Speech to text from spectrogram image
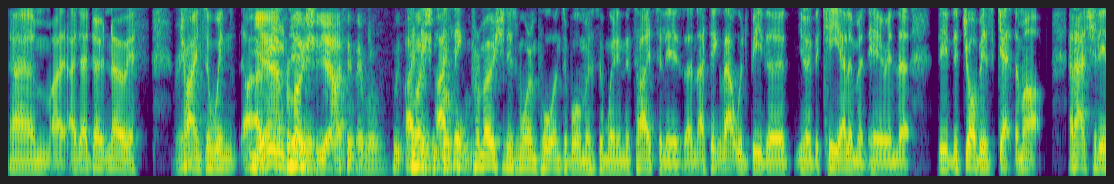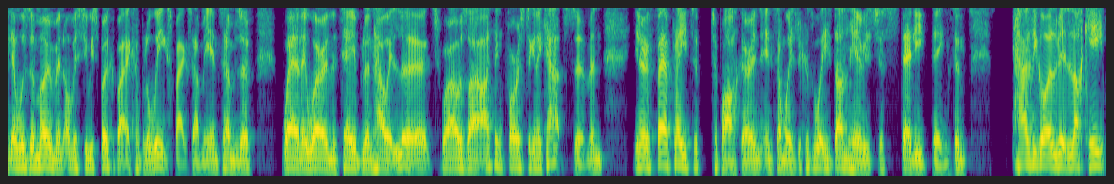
Um, I, I don't know if really? trying to win. I yeah, really promotion. Do. Yeah, I think they will. I think I think promotion is more important to Bournemouth than winning the title is, and I think that would be the you know the key element here. In that the the job is get them up. And actually, there was a moment. Obviously, we spoke about it a couple of weeks back, Sammy, in terms of where they were in the table and how it looked. Where I was like, I think Forest are going to catch them, and you know, fair play to, to Parker in, in some ways because what he's done here is just steadied things and has he got a bit lucky?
